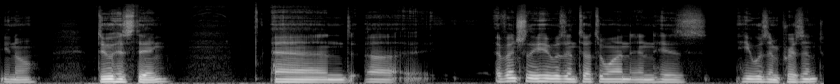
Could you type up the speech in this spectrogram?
you know do his thing. And uh, eventually he was in Tetuan and his he was imprisoned.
